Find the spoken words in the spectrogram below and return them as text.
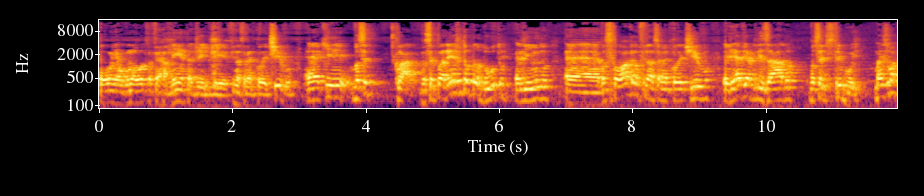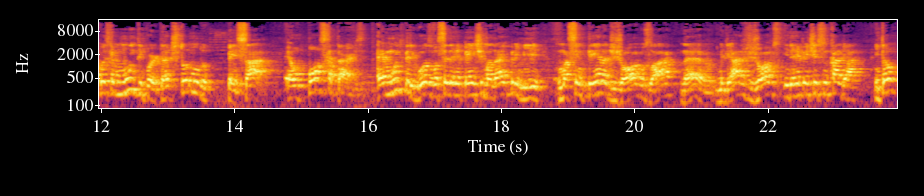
ou em alguma outra ferramenta de, de financiamento coletivo é que você, claro, você planeja o teu produto, é lindo, é, você coloca no financiamento coletivo, ele é viabilizado, você distribui. Mas uma coisa que é muito importante todo mundo pensar é o pós-catarse. É muito perigoso você de repente mandar imprimir uma centena de jogos lá, né, milhares de jogos e de repente isso encalhar. Então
